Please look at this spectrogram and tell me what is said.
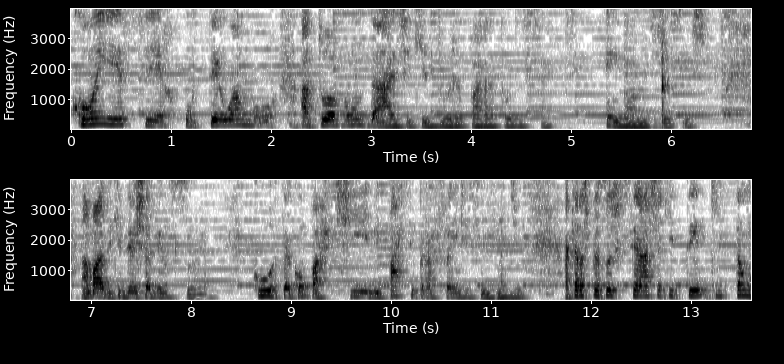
conhecer o teu amor, a tua bondade que dura para todo sempre. Em nome de Jesus. Amado, que Deus te abençoe. curta, compartilhe, passe para frente esse vídeo. Aquelas pessoas que você acha que tem, que estão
